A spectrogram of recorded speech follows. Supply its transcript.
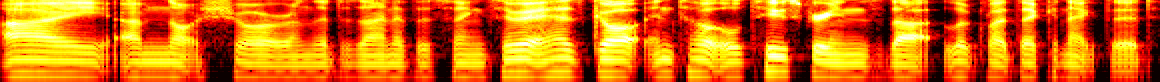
I am not sure on the design of this thing. So it has got in total two screens that look like they're connected.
